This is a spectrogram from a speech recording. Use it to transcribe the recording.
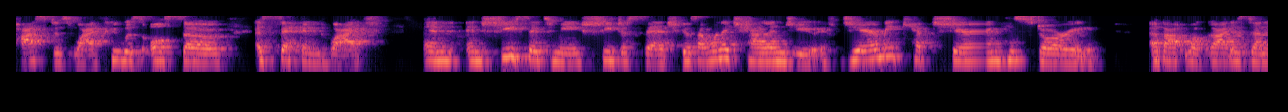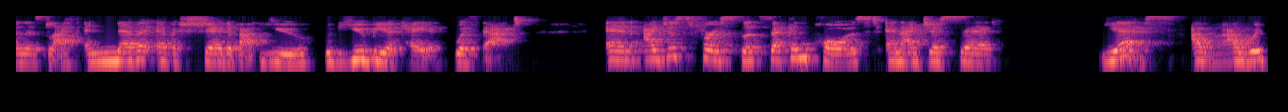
pastor's wife who was also a second wife. And, and she said to me, she just said, she goes, I want to challenge you. If Jeremy kept sharing his story about what God has done in his life and never ever shared about you, would you be okay with that? And I just for a split second paused and I just said, Yes, I, I would.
